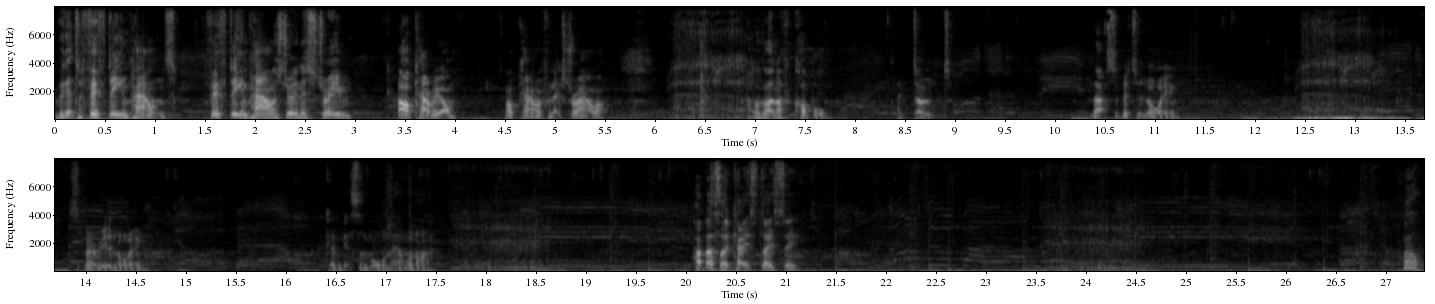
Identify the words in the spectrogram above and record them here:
We get to £15, £15 during this stream, I'll carry on. I'll carry on for an extra hour. Have I got enough cobble? I don't. That's a bit annoying. It's very annoying. And get some more now, won't I? Hope that's okay, Stacy. Well,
